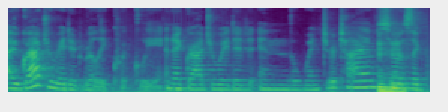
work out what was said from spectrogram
I graduated really quickly, and I graduated in the winter time. So it was like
